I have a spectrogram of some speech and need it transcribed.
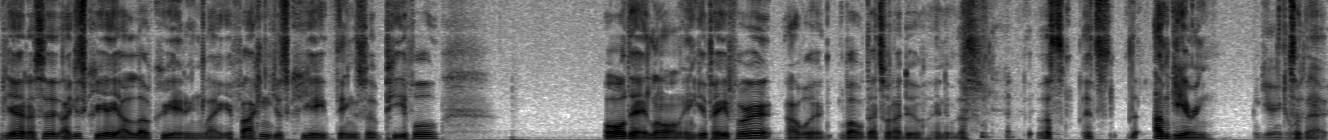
yeah, that's it. I just create. I love creating. Like if I can just create things for people all day long and get paid for it, I would. Well, that's what I do. And that's that's it's. I'm gearing. Gearing To that.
